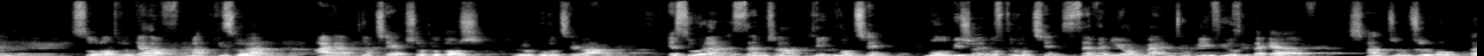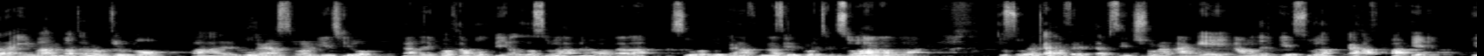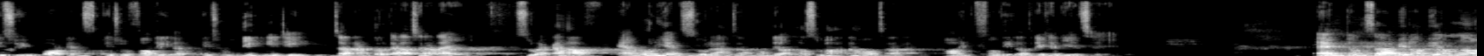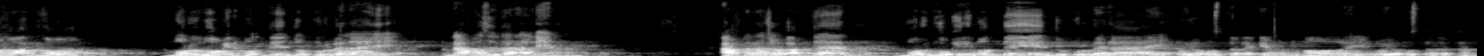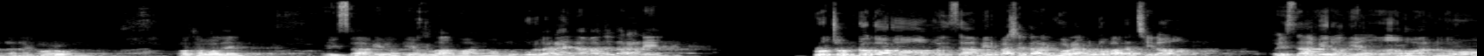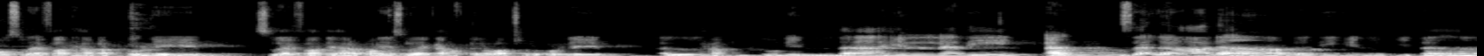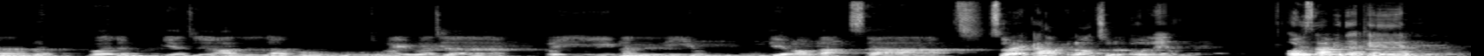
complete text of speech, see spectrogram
সূরাতুল কাহাফ। মাক্কি সূরা আয়াত হচ্ছে একশত দশ, রুকু হচ্ছে বারো। সূরার সেন্ট্রাল থিম হচ্ছে, মূল বিষয়বস্তু হচ্ছে seven young man to refuge in the cave সাতজন যুবক তারা ইমান বাঁচানোর জন্য পাহাড়ের গুহায় আশ্রয় নিয়েছিল। তাদের কথা বলতে আল্লাহ সুবহানাহু ওয়া তাআলা সূরাতুল কাহাফ করেছেন। সুবহানাল্লাহ। তো সূরা কাহাফের তাফসীর শোনার আগে আমাদেরকে সূরা কাহাফ পাঠের কিছু ইম্পর্টেন্স কিছু ফজিলত কিছু ডিগনিটি জানার দরকার আছে না নাই? সূরা কাহাফ এমনই এক সূরা যার মধ্যে আল্লাহ সুবহানাহু অনেক ফজিলত রেখে দিয়েছে। একজন সাহাবী রাদিয়াল্লাহু মরুভূমির মধ্যে দুপুর বেলায় নামাজে দাঁড়ালেন। আপনারা জবাব দেন, মরুভূমির মধ্যে দুপুর বেলায় ওই অবস্থাটা কেমন হয়? ওই অবস্থাটা ঠান্ডা না গরম? কথা বলেন। নামাজে দাঁড়ালেন প্রচণ্ড গরম ওই পাশে তার ঘোড়াগুলো বাঁধা ছিল ওই সাহাবী পাঠ করলেন সূরা পরে সূরা কাহফ তেলাওয়াত শুরু করলেন আলহামদুলিল্লাহিল্লাযী আনজালা আলা আবদিহিল কিতাব ওয়া লাম ইয়াজআল ইওয়াজা قيما لينذر بأسا সূরা কাহফ তেলাওয়াত শুরু করলেন ওই সাহাবী দেখেন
